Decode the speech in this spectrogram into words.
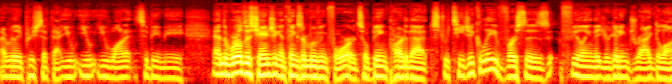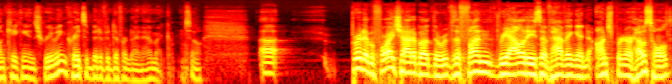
I really appreciate that. You you you want it to be me. And the world is changing and things are moving forward. So being part of that strategically versus feeling that you're getting dragged along kicking and screaming creates a bit of a different dynamic. So uh, Britta, before I chat about the the fun realities of having an entrepreneur household,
